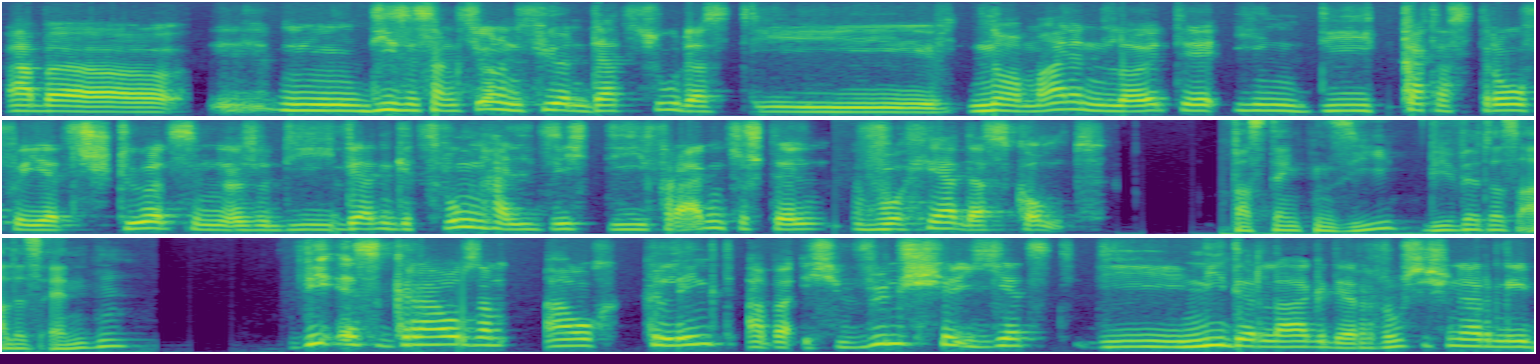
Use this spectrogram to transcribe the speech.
aber äh, diese Sanktionen führen dazu, dass die normalen Leute in die Katastrophe jetzt stürzen, also die werden gezwungen halt sich die Fragen zu stellen, woher das kommt kommt. Was denken Sie? Wie wird das alles enden? Wie es grausam auch klingt, aber ich wünsche jetzt die Niederlage der russischen Armee,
